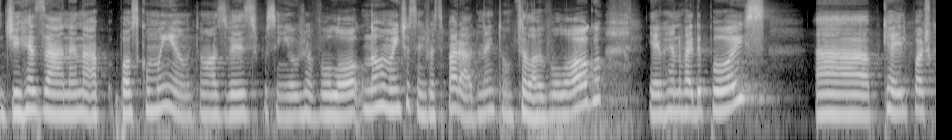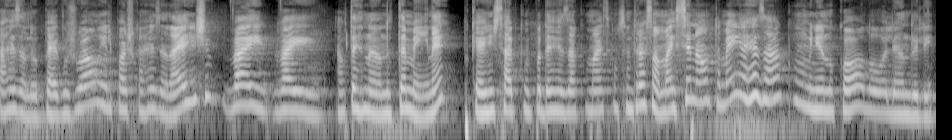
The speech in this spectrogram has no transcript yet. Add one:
de rezar, né? Na pós-comunhão. Então, às vezes, tipo assim, eu já vou logo. Normalmente, assim, a gente vai separado, né? Então, sei lá, eu vou logo, e aí o Reno vai depois, ah, porque aí ele pode ficar rezando. Eu pego o João e ele pode ficar rezando. Aí a gente vai, vai alternando também, né? Porque a gente sabe que vai poder rezar com mais concentração. Mas se não, também é rezar com o menino no colo, olhando ele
